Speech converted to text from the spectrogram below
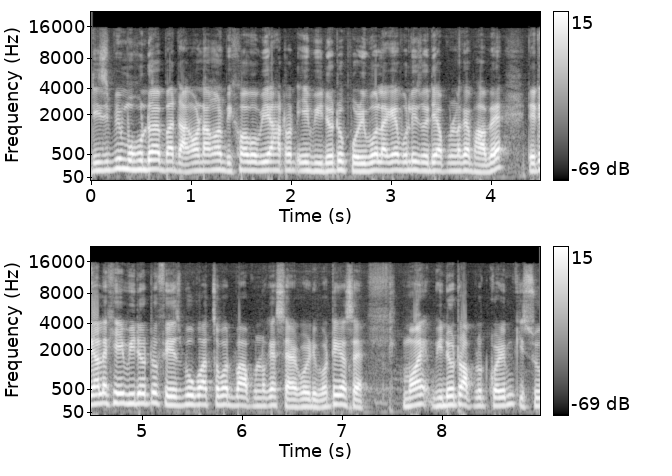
ডি জি পি মহোদয় বা ডাঙৰ ডাঙৰ বিষয়ববীয়া হাতত এই ভিডিঅ'টো পৰিব লাগে বুলি যদি আপোনালোকে ভাবে তেতিয়াহ'লে সেই ভিডিঅ'টো ফেচবুক হোৱাটছআপত বা আপোনালোকে শ্বেয়াৰ কৰি দিব ঠিক আছে? মই ভিডিঅ'টো আপলোড কৰিম কিছু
